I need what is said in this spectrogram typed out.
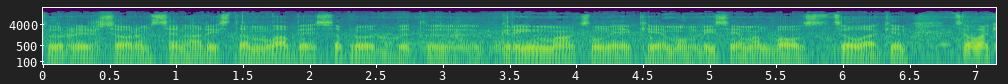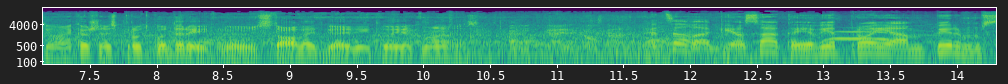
tur režisoram, scenāristam, labi, es saprotu, bet uh, grīmu māksliniekiem un visiem atbalsta cilvēkiem, cilvēki jau vienkārši nesaprot, ko darīt. Nu, stāvēt, gaidīt vai iet mājās. Bet cilvēki jau sāka jau iet projām pirms,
